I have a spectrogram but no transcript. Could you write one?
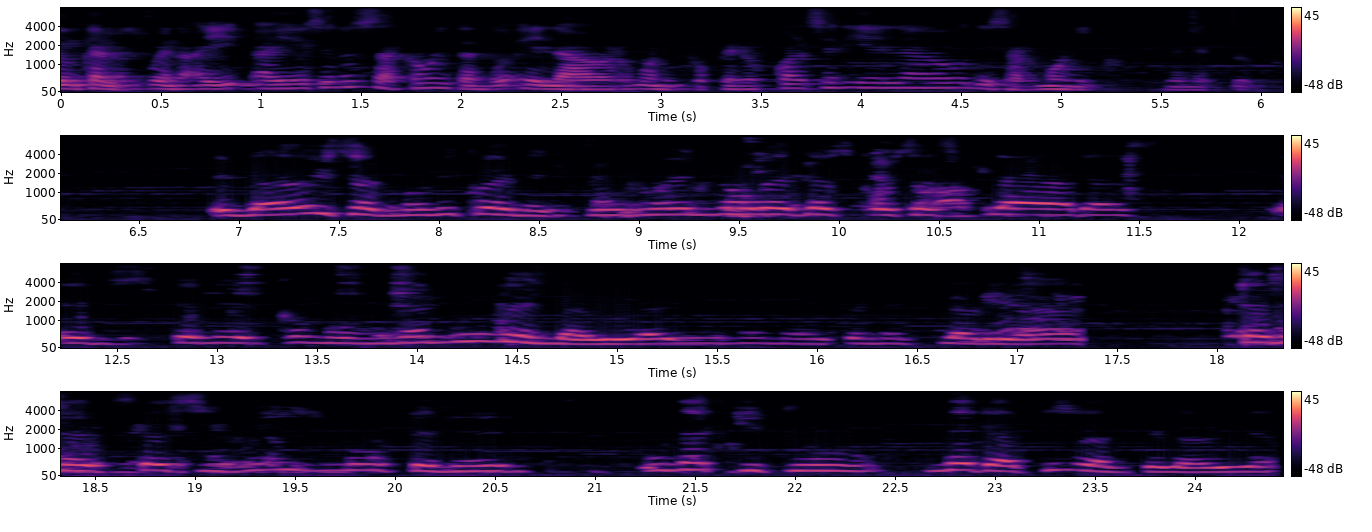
don Carlos, bueno, ahí, ahí se nos está comentando el lado armónico, pero ¿cuál sería el lado disarmónico de Neptuno? El lado disarmónico de Neptuno es no ver las cosas claras, es tener como una nube en la vida y uno no tener claridad, tener pesimismo, tener una actitud negativa ante la vida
